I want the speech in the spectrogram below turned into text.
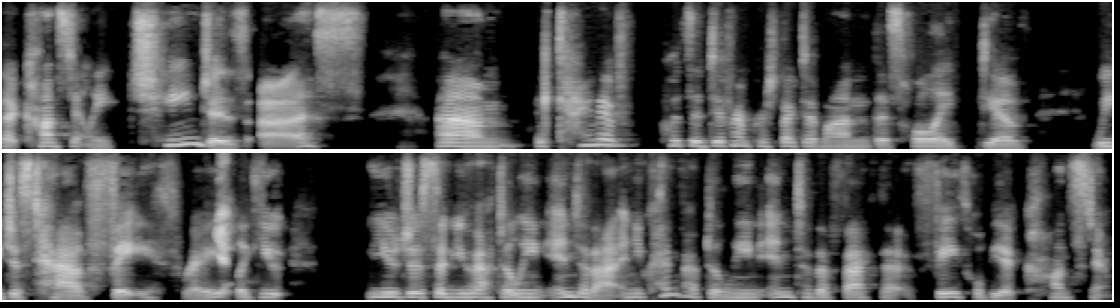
that constantly changes us um, it kind of puts a different perspective on this whole idea of we just have faith right? Yeah. like you you just said you have to lean into that and you kind of have to lean into the fact that faith will be a constant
